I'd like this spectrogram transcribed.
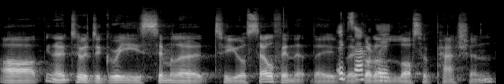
are, you know, to a degree similar to yourself in that they've, exactly. they've got a lot of passion.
